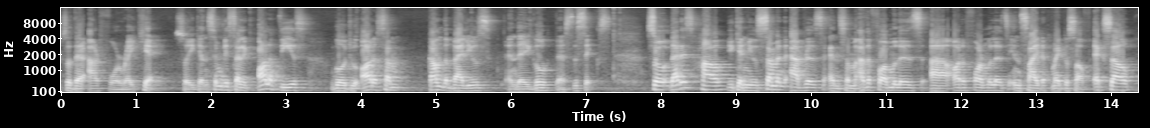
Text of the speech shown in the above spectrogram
So there are four right here. So you can simply select all of these, go to auto sum, count the values, and there you go, that's the six. So that is how you can use sum and average and some other formulas, uh, auto formulas inside of Microsoft Excel.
